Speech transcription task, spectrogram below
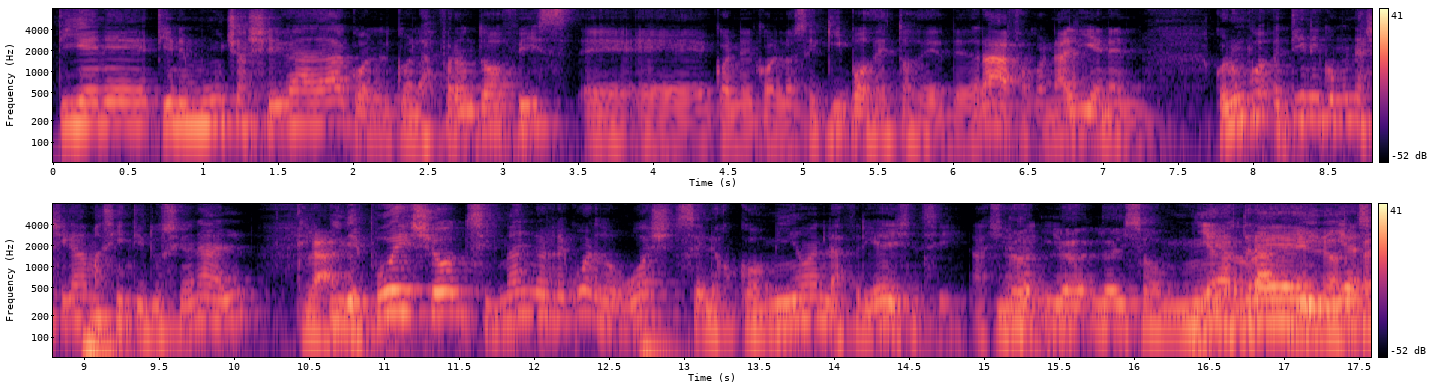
tiene, tiene mucha llegada con, con las front office, eh, eh, con, el- con los equipos de estos de, draft o con alguien en... Con un, tiene como una llegada más institucional. Claro. Y después yo, si mal no recuerdo, Wash se los comió en la free agency. a Lo, Yarani. lo- lo hizo y mierda en los trades en los y eso.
